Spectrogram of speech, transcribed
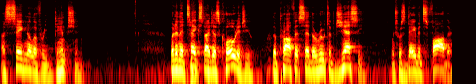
A signal of redemption. But in the text I just quoted you, the prophet said the root of Jesse, which was David's father,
